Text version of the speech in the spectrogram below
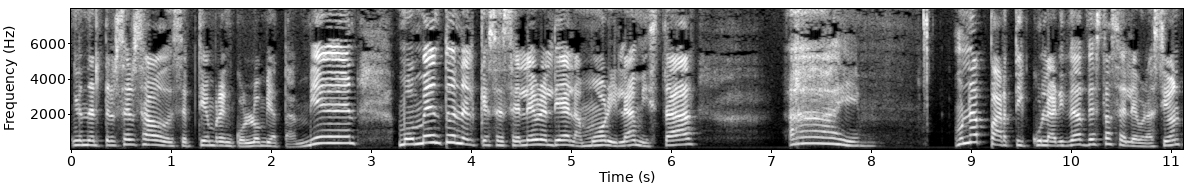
en el tercer sábado de septiembre en Colombia también. Momento en el que se celebra el Día del Amor y la Amistad. Ay, una particularidad de esta celebración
